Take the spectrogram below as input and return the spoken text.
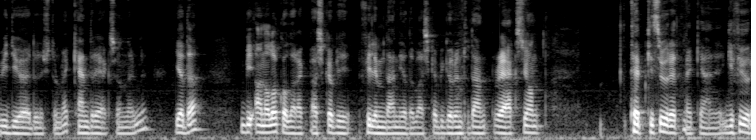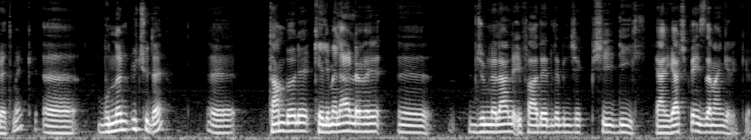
videoya dönüştürmek, kendi reaksiyonlarını ya da bir analog olarak başka bir filmden ya da başka bir görüntüden reaksiyon tepkisi üretmek yani gifi üretmek. Ee, bunların üçü de e, tam böyle kelimelerle ve e, cümlelerle ifade edilebilecek bir şey değil. Yani gerçekten izlemen gerekiyor.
